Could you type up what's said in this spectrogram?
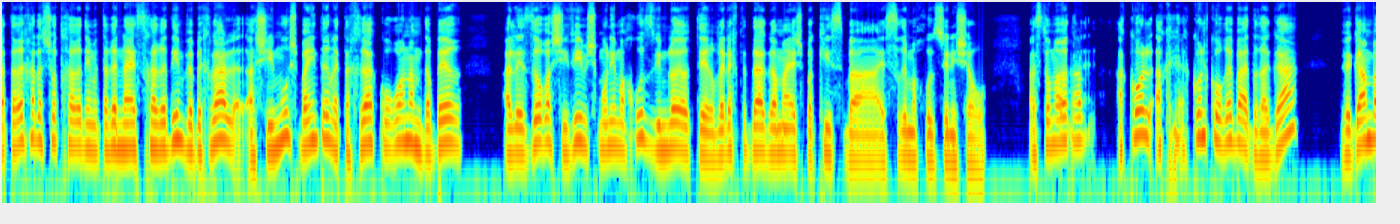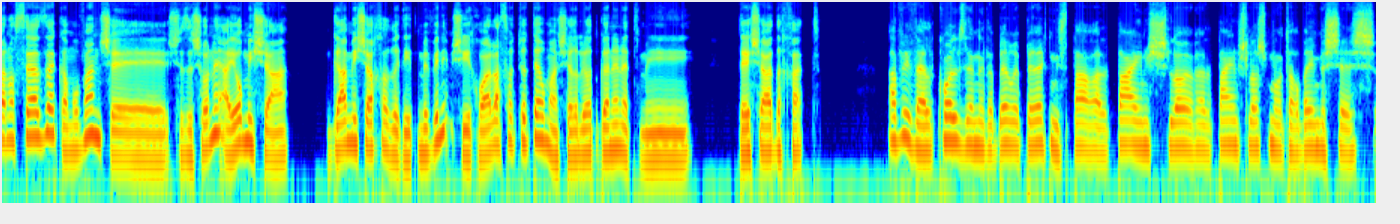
אתרי חדשות חרדים, אתרי נייעס חרדים, ובכלל, השימוש באינטרנט אחרי הקורונה מדבר על אזור ה-70-80 אחוז, ואם לא יותר, ולך תדע גם מה יש בכיס ב-20 אחוז שנשארו. אז זאת אומרת, הכל, הכל קורה בהדרגה, וגם בנושא הזה, כמובן ש, שזה שונה. היום אישה, גם אישה חרדית, מבינים שהיא יכולה לעשות יותר מאשר להיות גננת מ-9 עד 1. אבי, ועל כל זה נדבר בפרק מספר 2346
